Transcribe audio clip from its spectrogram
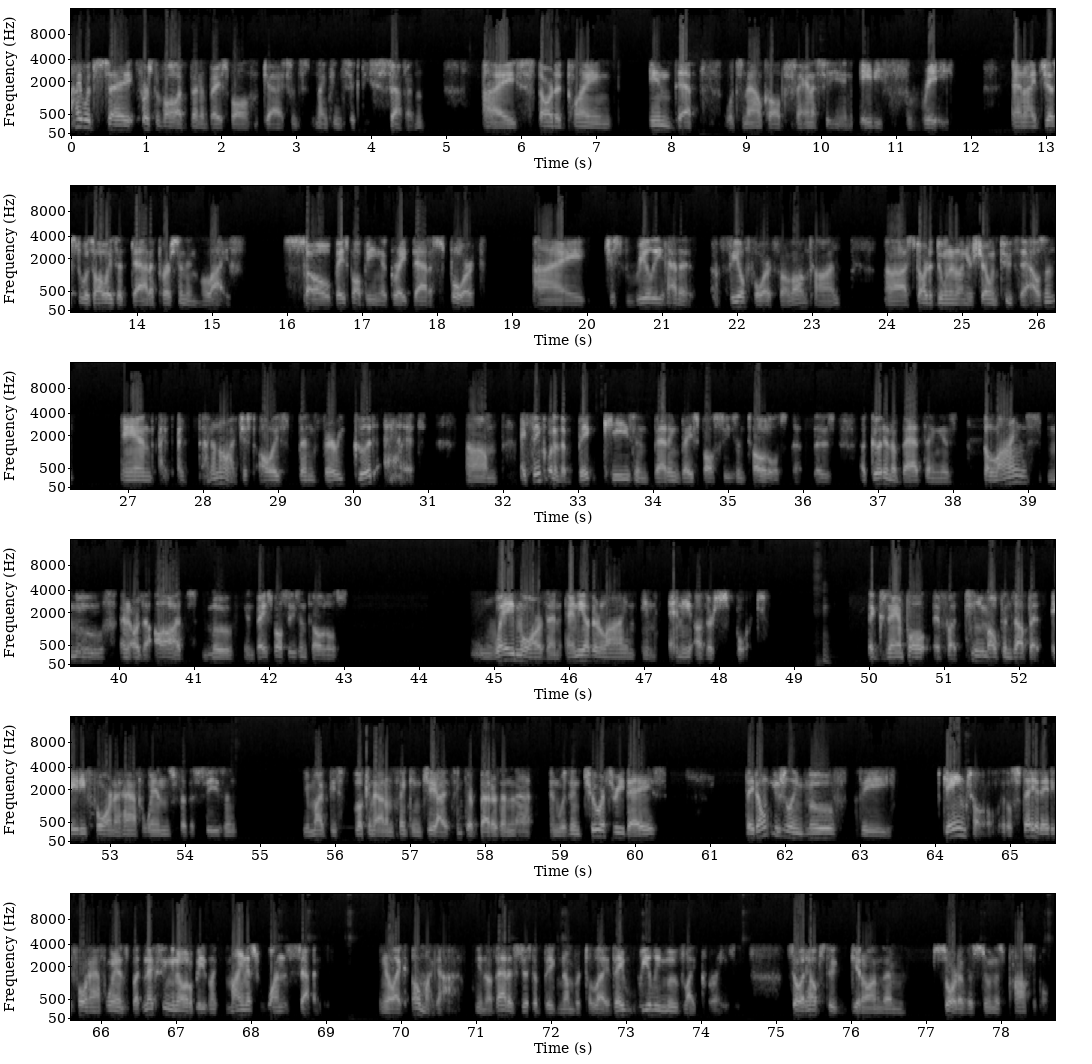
I would say, first of all, I've been a baseball guy since 1967. I started playing in depth, what's now called fantasy, in 83. And I just was always a data person in life. So, baseball being a great data sport, I just really had a, a feel for it for a long time. Uh, started doing it on your show in 2000 and I, I, I don't know. I've just always been very good at it. Um, I think one of the big keys in betting baseball season totals that, a good and a bad thing is the lines move and or the odds move in baseball season totals way more than any other line in any other sport. Example, if a team opens up at 84 and a half wins for the season, you might be looking at them thinking, gee, I think they're better than that. And within two or three days, they don't usually move the game total. It'll stay at 84 and a half wins, but next thing you know, it'll be like minus 170. And you're like, oh my God, you know, that is just a big number to lay. They really move like crazy. So it helps to get on them sort of as soon as possible.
